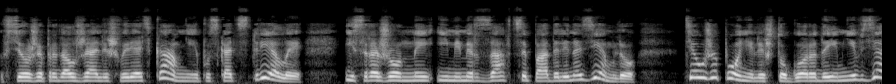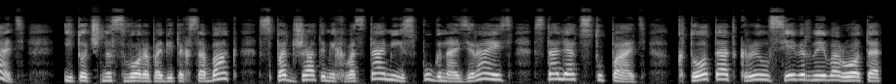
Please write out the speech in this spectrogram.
все же продолжали швырять камни и пускать стрелы, и сраженные ими мерзавцы падали на землю. Те уже поняли, что города им не взять, и точно свора побитых собак с поджатыми хвостами, испуганно озираясь, стали отступать. Кто-то открыл северные ворота,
